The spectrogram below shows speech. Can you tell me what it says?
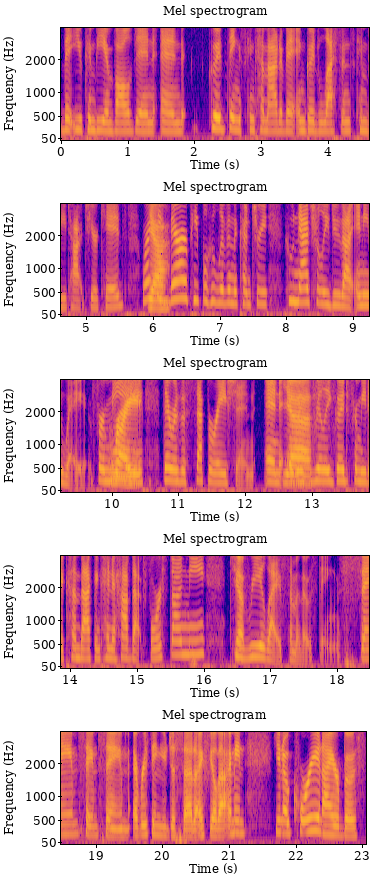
that you can be involved in and good things can come out of it and good lessons can be taught to your kids where i think there are people who live in the country who naturally do that anyway for me Right. there was a separation and it was really good for me to come back and kind of have that forced on me to Yep. realize some of those things Same, same, same. Everything you just said, I feel that. I mean, you know, Cory and I are both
